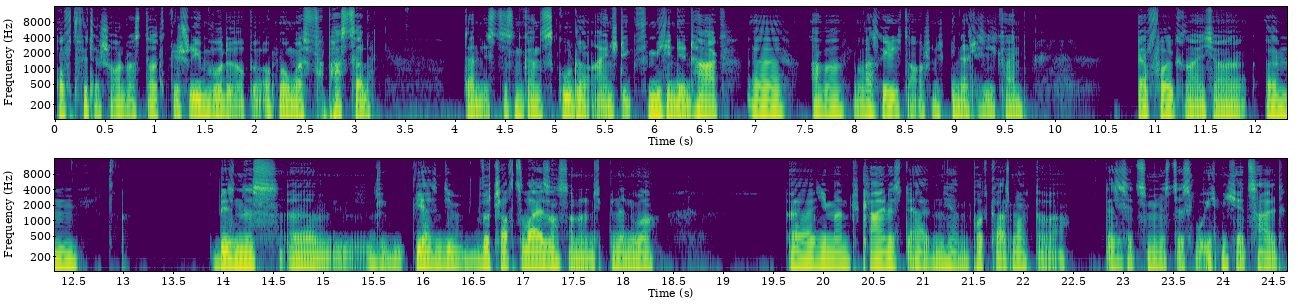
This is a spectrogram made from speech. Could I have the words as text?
auf Twitter schaut, was dort geschrieben wurde, ob, ob man irgendwas verpasst hat, dann ist das ein ganz guter Einstieg für mich in den Tag. Äh, aber was rede ich da auch schon? Ich bin ja schließlich kein erfolgreicher ähm, Business, äh, wie, wie heißen die Wirtschaftsweise, sondern ich bin ja nur äh, jemand Kleines, der halt hier einen Podcast macht, aber das ist jetzt zumindest das, wo ich mich jetzt halt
